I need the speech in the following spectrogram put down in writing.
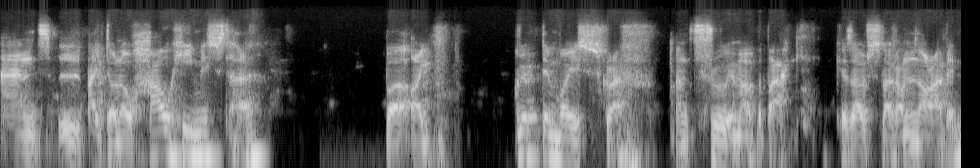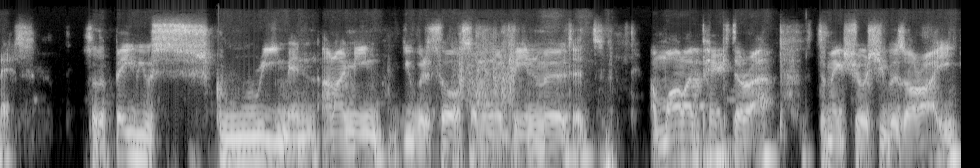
and I don't know how he missed her, but I gripped him by his scruff and threw him out the back because I was like, I'm not having this. So the baby was screaming, and I mean, you would have thought someone was being murdered. And while I picked her up to make sure she was all right,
